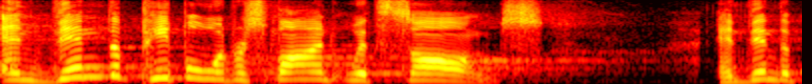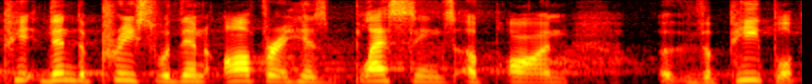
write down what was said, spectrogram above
and then the people would respond with songs. And then the, then the priest would then offer his blessings upon the people.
